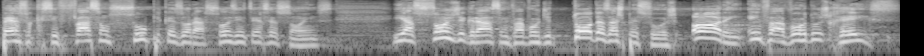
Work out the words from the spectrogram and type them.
peço que se façam súplicas, orações e intercessões e ações de graça em favor de todas as pessoas. Orem em favor dos reis.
